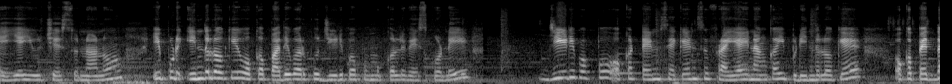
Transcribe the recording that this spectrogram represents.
నెయ్యే యూజ్ చేస్తున్నాను. ఇప్పుడు ఇందులోకి ఒక పది వరకు జీడిపప్పు ముక్కలు వేసుకోండి. జీడిపప్పు ఒక టెన్ సెకండ్స్ ఫ్రై అయినాక ఇప్పుడు ఇందులోకే ఒక పెద్ద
